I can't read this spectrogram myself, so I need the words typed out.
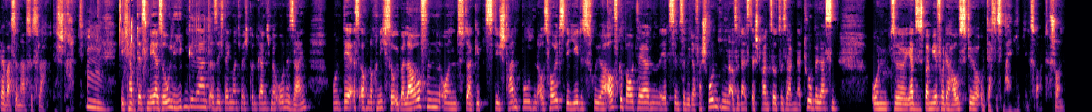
der Wassernasse der Strand. Hm. Ich habe ja. das Meer so lieben gelernt. Also ich denke manchmal, ich könnte gar nicht mehr ohne sein. Und der ist auch noch nicht so überlaufen. Und da gibt's die Strandbuden aus Holz, die jedes Frühjahr aufgebaut werden. Jetzt sind sie wieder verschwunden. Also da ist der Strand sozusagen naturbelassen. Und äh, ja, das ist bei mir vor der Haustür und das ist mein Lieblingsort schon,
